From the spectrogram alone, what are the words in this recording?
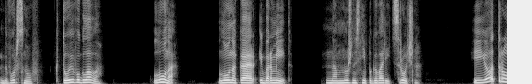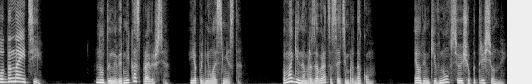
«Двор снов. Кто его глава?» «Луна. Луна, Кайр и Бармейт. Нам нужно с ней поговорить, срочно». Ее трудно найти». «Ну, ты наверняка справишься». Я поднялась с места. «Помоги нам разобраться с этим бардаком». Элвин кивнул, все еще потрясенный.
